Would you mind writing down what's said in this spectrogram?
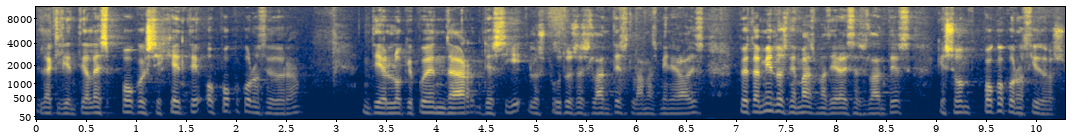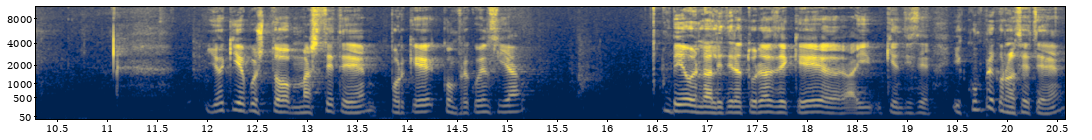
la clientela es poco exigente o poco conocedora de lo que pueden dar de sí los productos aislantes, lanas minerales, pero también los demás materiales aislantes que son poco conocidos. Yo aquí he puesto más CTE porque con frecuencia veo en la literatura de que eh, hay quien dice, ¿y cumple con el CTE?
